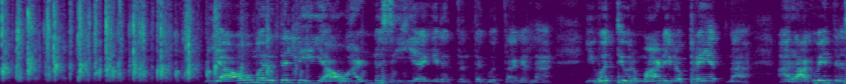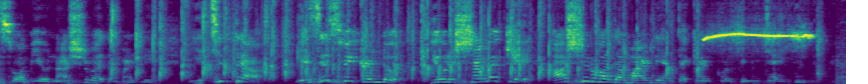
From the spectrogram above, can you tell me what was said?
ಯಾವ ಮರದಲ್ಲಿ ಯಾವ ಹಣ್ಣು ಸಿಹಿಯಾಗಿರತ್ತಂತ ಗೊತ್ತಾಗಲ್ಲ. ಇವತ್ತಿವರು ಮಾಡಿರೋ ಪ್ರಯತ್ನ ಆ ರಾಘವೇಂದ್ರ ಸ್ವಾಮಿಯವ್ರನ್ನ ಆಶೀರ್ವಾದ ಮಾಡಲಿ. ಈ ಚಿತ್ರ ಯಶಸ್ವಿ ಕಂಡು ಇವರ ಶ್ರಮಕ್ಕೆ ಆಶೀರ್ವಾದ ಮಾಡಲಿ ಅಂತ ಕೇಳ್ಕೊಳ್ತೀನಿ. ಜೈ ಹಿಂದ್.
